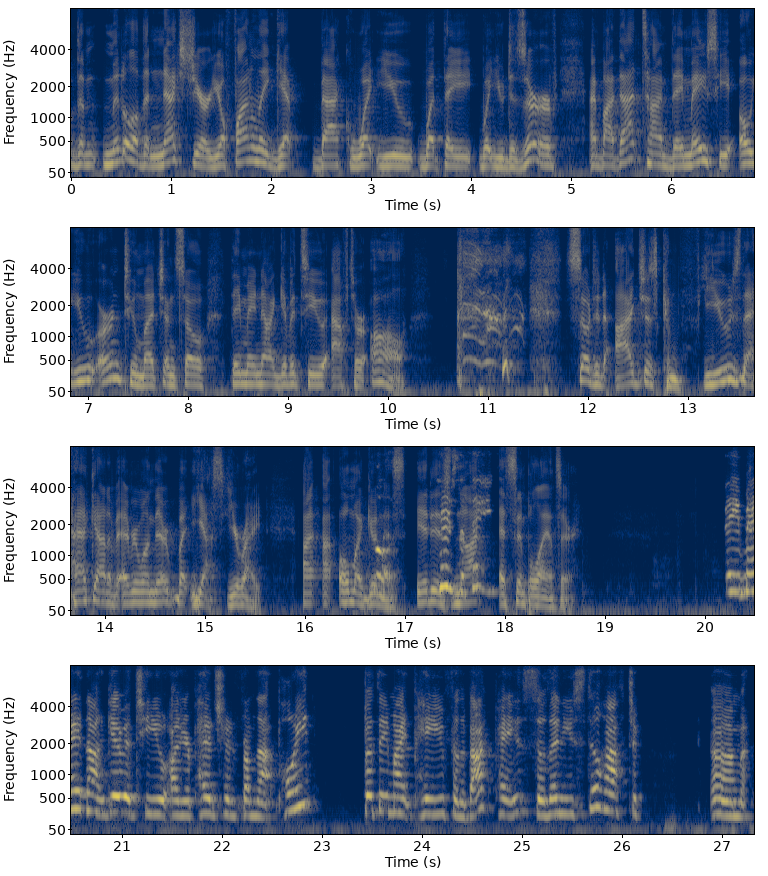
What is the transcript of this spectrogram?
the middle of the next year, you'll finally get back what you what they what you deserve, and by that time they may see, oh, you earned too much, and so they may not give it to you after all. so did I just confuse the heck out of everyone there? But yes, you're right. I, I, oh my goodness, well, it is not a simple answer. They may not give it to you on your pension from that point, but they might pay you for the back pays. So then you still have to, um,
